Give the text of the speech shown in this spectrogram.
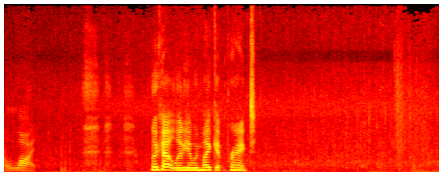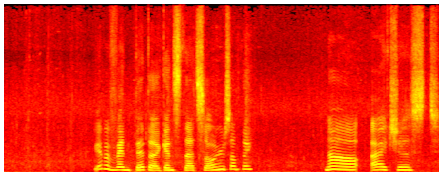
a lot. Look out, Lydia, we might get pranked. You have a vendetta against that song or something? No, I just.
